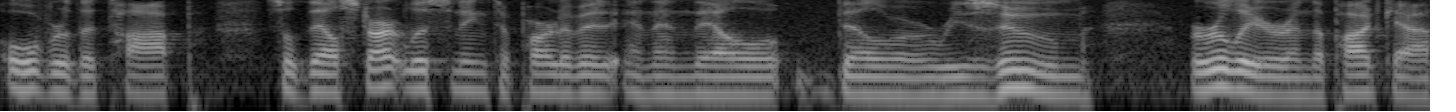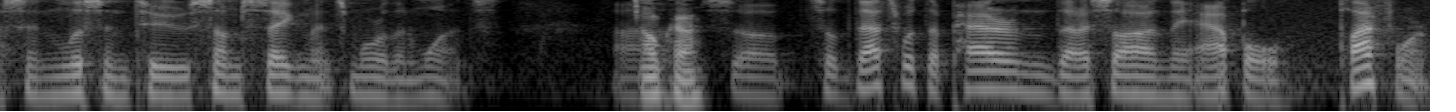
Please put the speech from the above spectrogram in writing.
over the top. So they'll start listening to part of it, and then they'll they'll resume earlier in the podcast and listen to some segments more than once. Um, okay. So so that's what the pattern that I saw in the Apple platform.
